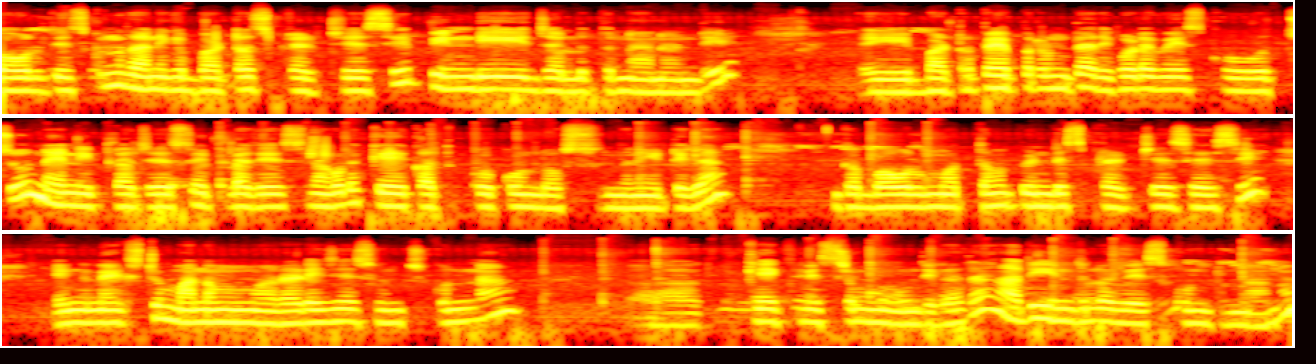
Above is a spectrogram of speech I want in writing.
బౌల్ తీసుకున్న దానికి బటర్ స్ప్రెడ్ చేసి పిండి జల్లుతున్నానండి. ఈ బటర్ పేపర్ ఉంటే అది కూడా వేసుకోవచ్చు. నేను ఇట్లా చేసి ఇట్లా చేసినా కూడా కేక్ అతుక్కోకుండా వస్తుంది నీట్గా. ఇంకా బౌల్ మొత్తం పిండి స్ప్రెడ్ చేసేసి ఇంక నెక్స్ట్ మనం రెడీ చేసి ఉంచుకున్న కేక్ మిశ్రమం ఉంది కదా అది ఇందులో వేసుకుంటున్నాను.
